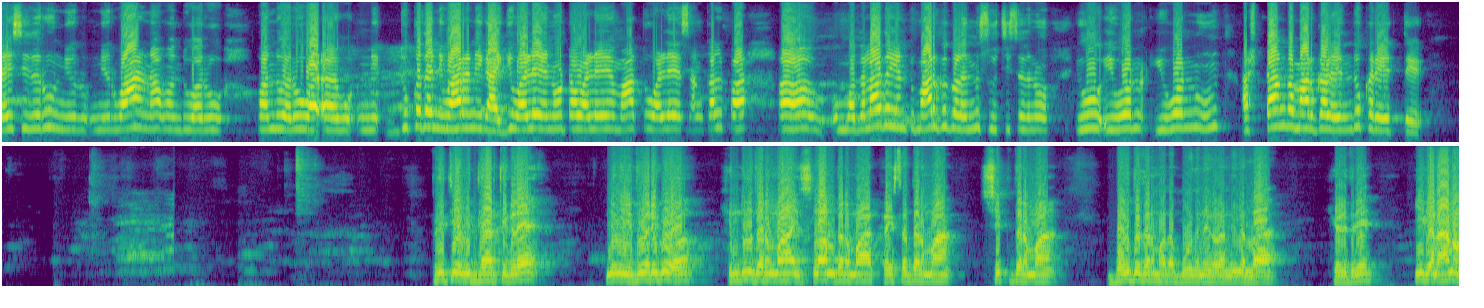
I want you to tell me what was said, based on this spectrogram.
ಜಯಿಸಿದರೂ ನಿರ್ ನಿರ್ವಾಣ ಹೊಂದುವರು ಹೊಂದುವರು. ದುಃಖದ ನಿವಾರಣೆಗಾಗಿ ಒಳ್ಳೆಯ ನೋಟ, ಒಳ್ಳೆಯ ಮಾತು, ಒಳ್ಳೆಯ ಸಂಕಲ್ಪ ಮೊದಲಾದ ಎಂಟು ಮಾರ್ಗಗಳನ್ನು ಸೂಚಿಸಿದನು. ಇವು ಇವನ್ನು ಇವನ್ನು ಅಷ್ಟಾಂಗ ಮಾರ್ಗಗಳೆಂದು ಕರೆಯುತ್ತೆ. ಪ್ರೀತಿಯ ವಿದ್ಯಾರ್ಥಿಗಳೇ, ನೀವು ಇದುವರೆಗೂ ಹಿಂದೂ ಧರ್ಮ, ಇಸ್ಲಾಂ ಧರ್ಮ, ಕ್ರೈಸ್ತ ಧರ್ಮ, ಸಿಖ್ ಧರ್ಮ, ಬೌದ್ಧ ಧರ್ಮದ ಬೋಧನೆಗಳನ್ನು ನೀವೆಲ್ಲ ಹೇಳಿದ್ರಿ. ಈಗ ನಾನು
